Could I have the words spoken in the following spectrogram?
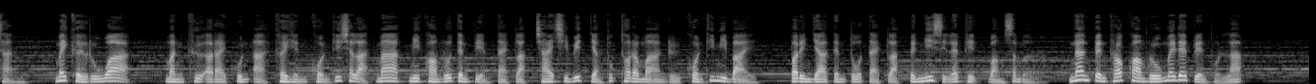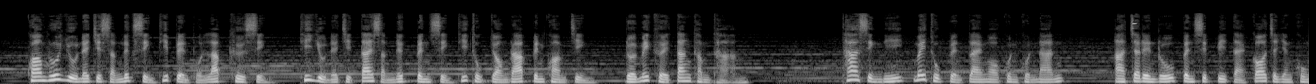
ฉัน ไม่เคยรู้ว่า มันคืออะไรคุณอาจเคยเห็นคนที่ฉลาดมาก มีความรู้เต็มเปี่ยมแต่กลับใช้ชีวิตอย่างทุกทรมานหรือคนที่มีใบ ปริญญาเต็มตัวแต่กลับเป็นหนี้สินและผิดหวังเสมอ นั่นเป็นเพราะความรู้ไม่ได้เปลี่ยนผลลัพธ์ ความรู้อยู่ในจิตสำนึกสิ่งที่เปลี่ยนผลลัพธ์คือสิ่งที่อยู่ในจิตใต้สำนึกเป็นสิ่งที่ถูกยอมรับเป็นความจริง โดยไม่เคยตั้งคำถาม ถ้าสิ่งนี้ไม่ถูกเปลี่ยนแปลงงอคนคนนั้น อาจจะเรียนรู้เป็นสิบปีแต่ก็จะยังคง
